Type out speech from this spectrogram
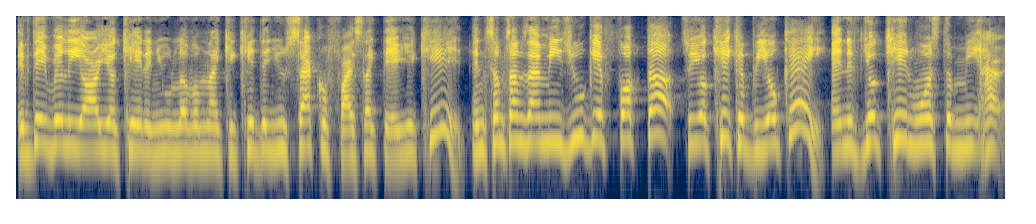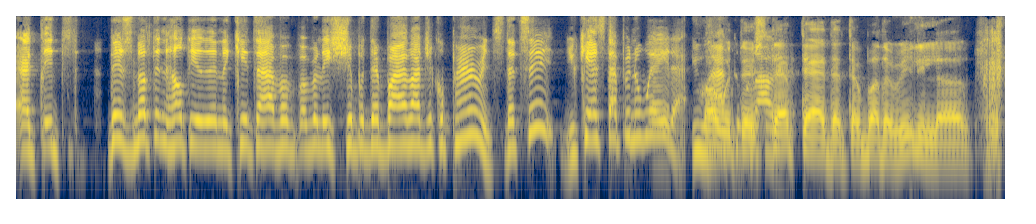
if they really are your kid and you love them like your kid, then you sacrifice like they're your kid. And sometimes that means you get fucked up so your kid could be okay. And if your kid wants to meet her, it's there's nothing healthier than a kid to have a, a relationship with their biological parents. That's it. You can't step in the way of that. You Or have with to their allow that. stepdad that their mother really loved.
